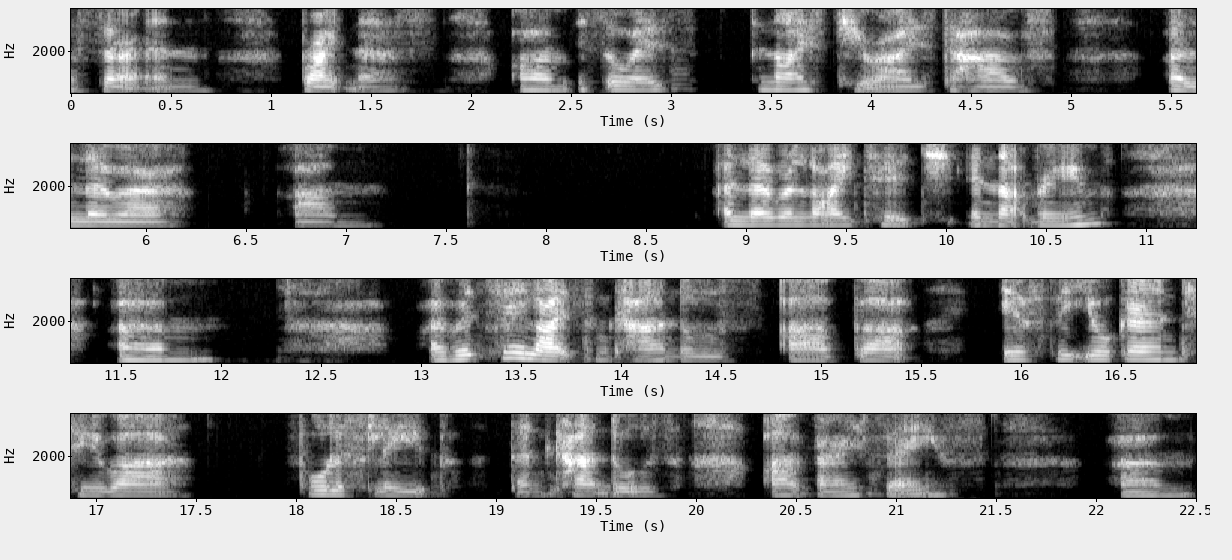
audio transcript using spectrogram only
a certain brightness. Um, it's always nice to your eyes to have a lower um, a lower lightage in that room. Um, I would say light some candles, uh, but if that you're going to uh, fall asleep, then candles aren't very safe. Um,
